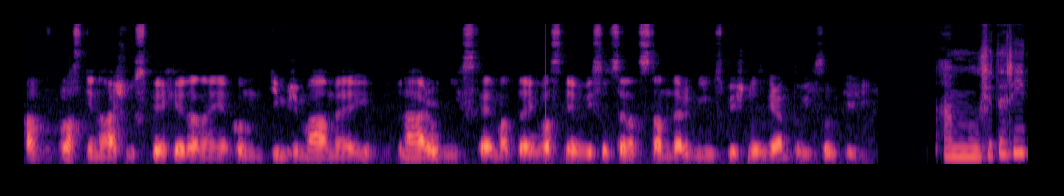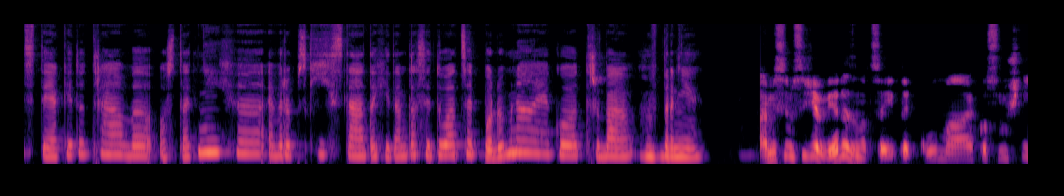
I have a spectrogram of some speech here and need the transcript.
a vlastně náš úspěch je daný jako tím, že máme i v národních schématech vlastně vysoce nadstandardní úspěšnost grantových soutěží. A můžete říct, jak je to třeba v ostatních eh, evropských státech? Je tam ta situace podobná jako třeba v Brně? A myslím si, že vědec na CEITECu má jako slušné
